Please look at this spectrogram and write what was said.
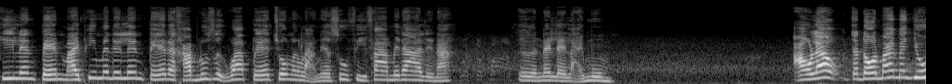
พี่เล่นเปสไหมพี่ไม่ได้เล่นเปสนะครับ รู้สึกว่าเปสช่วงหลังๆเนี่ยสู้ฟีฟ่าไม่ได้เลยนะ เออในหลาย ๆ มุม เอาแล้วจะโดนไหมแมนยู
